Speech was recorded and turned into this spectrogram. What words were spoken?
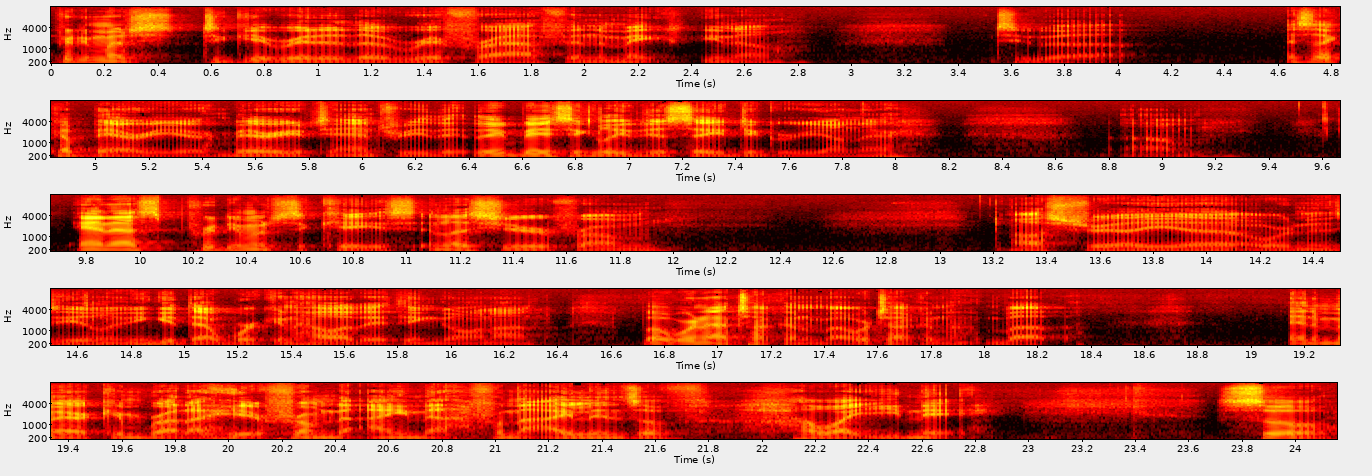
pretty much to get rid of the riffraff and to make you know to uh, it's like a barrier barrier to entry. They, they basically just say degree on there. Um, and that's pretty much the case, unless you're from Australia or New Zealand. You get that working holiday thing going on. But we're not talking about. We're talking about an American brother here from the Aina, from the islands of Hawaii. Ne. So,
